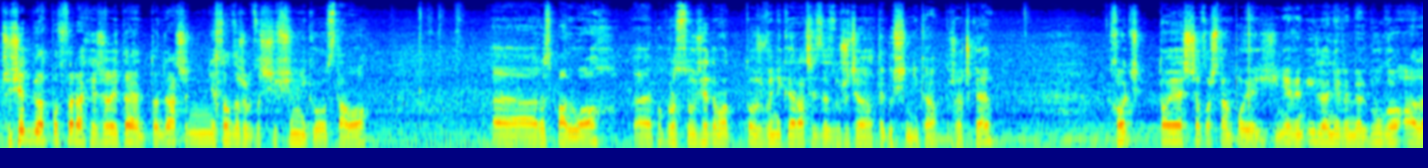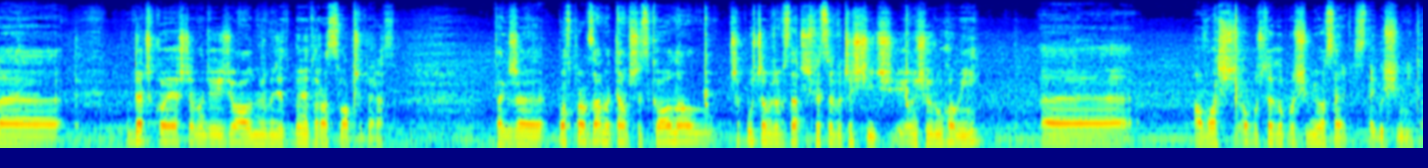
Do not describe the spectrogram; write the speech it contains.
Przy 7 atmosferach, jeżeli ten, to raczej nie sądzę, żeby coś się w silniku stało. E, rozpadło. E, po prostu 7 at- to już wynika raczej ze zużycia tego silnika troszeczkę. Choć to jeszcze coś tam pojeździ. Nie wiem ile, nie wiem jak długo, ale deczko jeszcze będzie jeździło, ale będzie, będzie coraz słabszy teraz. Także posprawdzamy tam wszystko. No, przypuszczam, że wystarczy świecę wyczyścić i on się uruchomi. Eee, a właśnie oprócz tego prosimy o serwis tego silnika.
